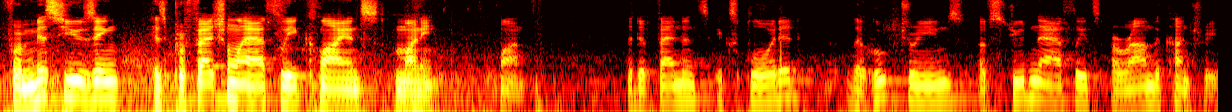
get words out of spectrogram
for misusing his professional athlete clients' money. Month. The defendants exploited the hoop dreams of student athletes around the country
